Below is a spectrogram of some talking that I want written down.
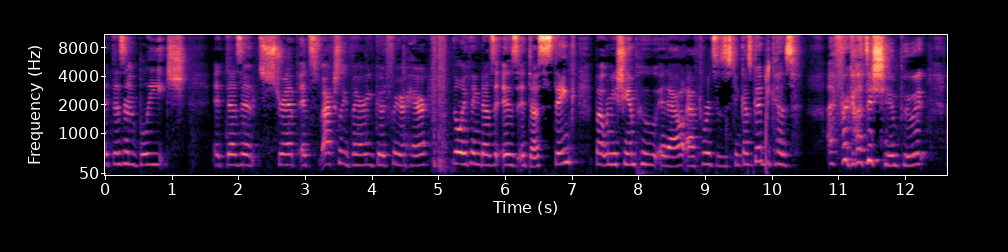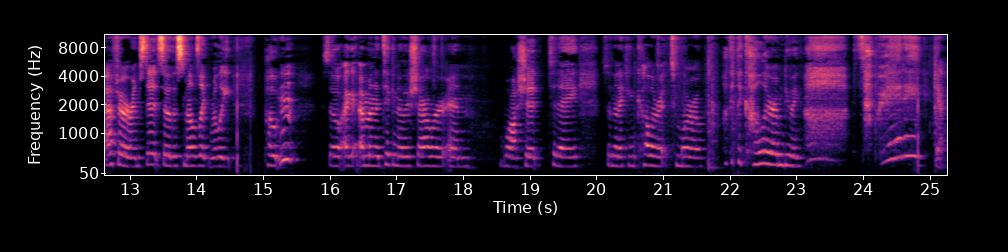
it doesn't bleach. It doesn't strip. It's actually very good for your hair. The only thing does is it does stink, but when you shampoo it out afterwards, it doesn't stink as good because I forgot to shampoo it after I rinsed it, so the smell's like really potent. So I, I'm gonna take another shower and wash it today so then I can color it tomorrow. Look at the color I'm doing. it's so pretty. Yeah,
